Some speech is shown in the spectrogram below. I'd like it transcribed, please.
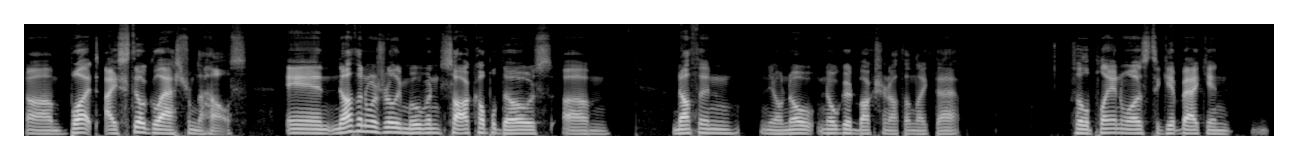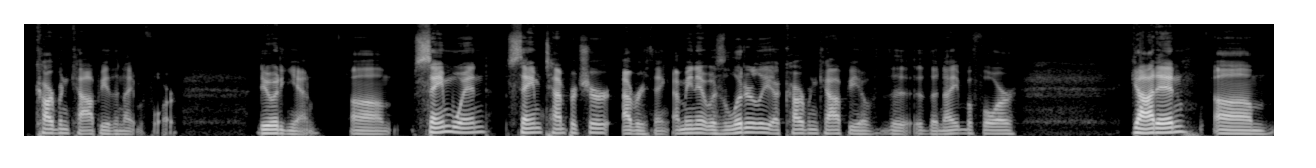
um, but I still glassed from the house, and nothing was really moving. Saw a couple does, um, nothing. You know, no no good bucks or nothing like that. So the plan was to get back in carbon copy of the night before, do it again. Um, same wind, same temperature, everything. I mean, it was literally a carbon copy of the the night before. Got in. Um,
